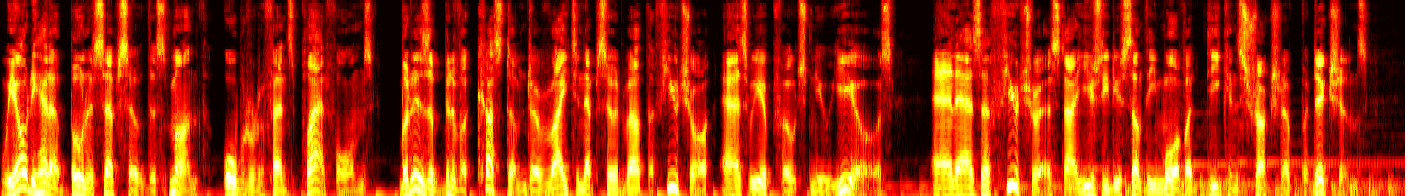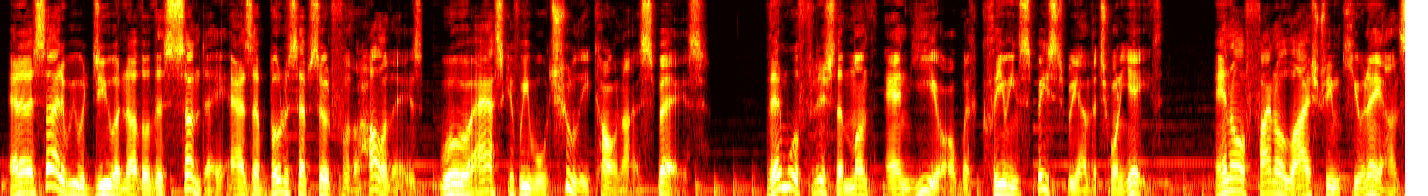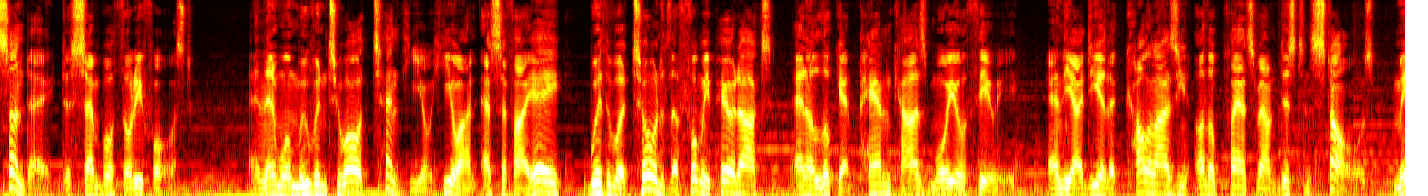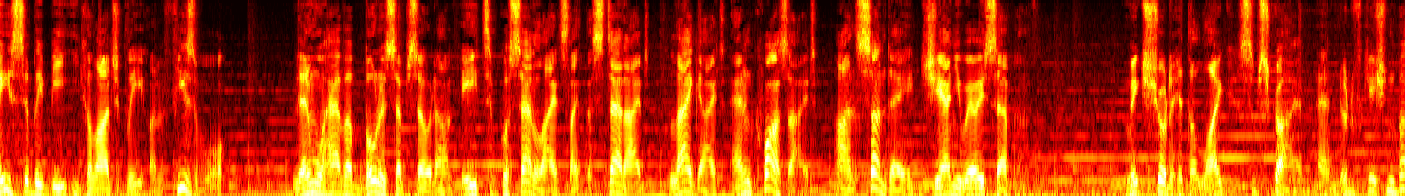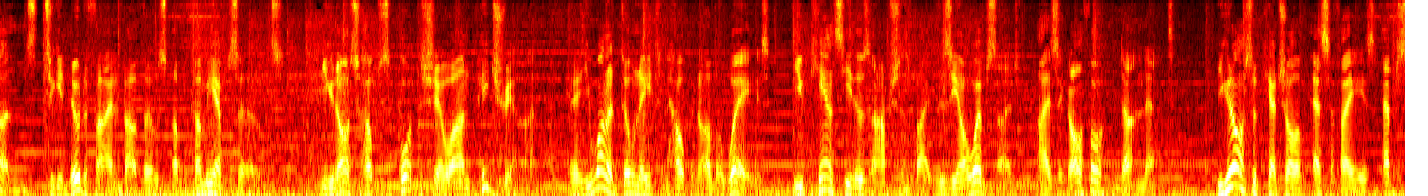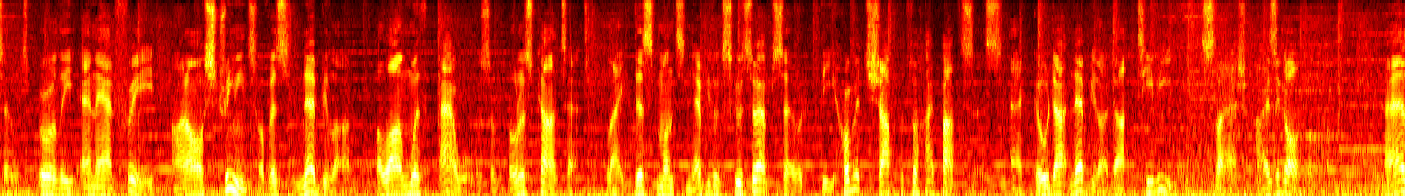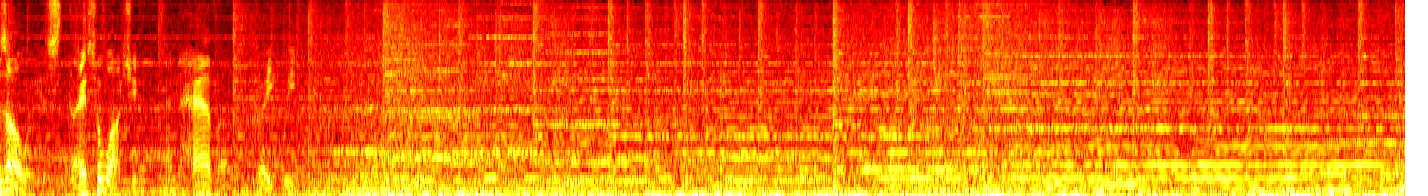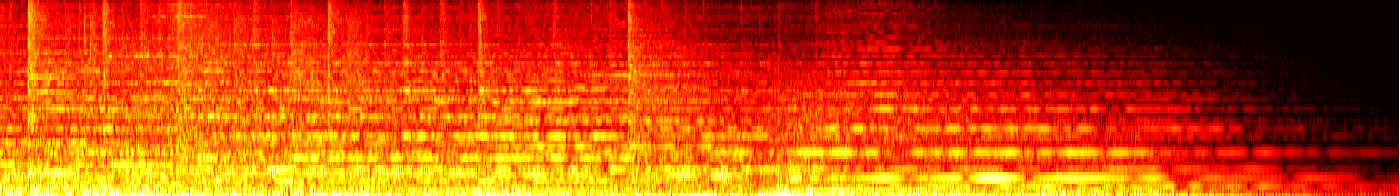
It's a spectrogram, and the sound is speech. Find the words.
We already had a bonus episode this month, Orbital Defense Platforms, but it is a bit of a custom to write an episode about the future as we approach New Year's. And as a futurist, I usually do something more of a deconstruction of predictions, and I decided we would do another this Sunday as a bonus episode for the holidays, where we'll ask if we will truly colonize space. Then we'll finish the month and year with clearing space debris on the 28th, and our final live stream Q&A on Sunday, December 31st. And then we'll move into our 10th year here on SFIA with a return to the Fermi paradox and a look at Pan-Cosmorio theory, and the idea that colonizing other planets around distant stars may simply be ecologically unfeasible. Then we'll have a bonus episode on atypical satellites like the Statite, Lagite, and Quasite on Sunday, January 7th. Make sure to hit the like, subscribe, and notification buttons to get notified about those upcoming episodes. You can also help support the show on Patreon, and if you want to donate and help in other ways, you can see those options by visiting our website, isaacarthur.net. You can also catch all of SFIA's episodes early and ad free on our streaming service, Nebula, along with hours of bonus content, like this month's Nebula exclusive episode, The Hermit Shoplifter Hypothesis, at go.nebula.tv slash Isaac. As always, thanks for watching and have a great week.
